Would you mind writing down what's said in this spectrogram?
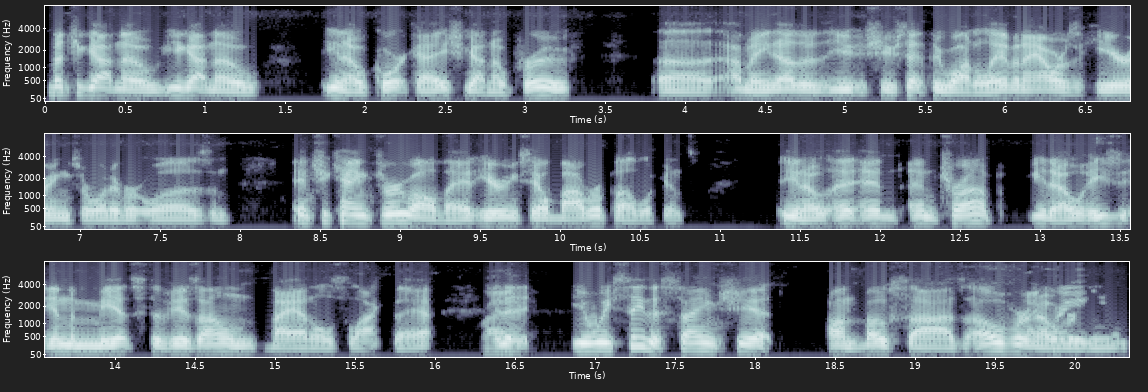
But you got no you got no you know court case. You got no proof. Uh, I mean, other you, she sat through what eleven hours of hearings or whatever it was, and and she came through all that hearings held by Republicans. You know, and and Trump, you know, he's in the midst of his own battles like that. Right. It, you know, we see the same shit on both sides over and over again.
